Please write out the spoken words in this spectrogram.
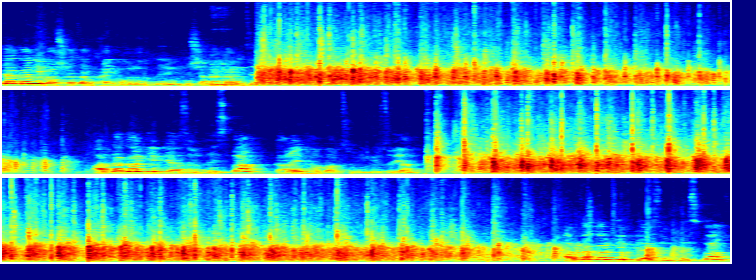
աշխատանքային ոլորտներում նշանակալի ձեռ Արտակարգ եւ լիազոր դեսպան Կարեն Համբարձումի Միրզոյանը Արտակարգ եւ լիազոր դեսպան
